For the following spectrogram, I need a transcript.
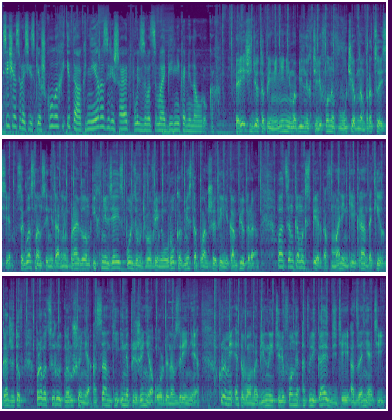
Сейчас в российских школах и так не разрешают пользоваться мобильниками на уроках. Речь идет о применении мобильных телефонов в учебном учебном процессе. Согласно санитарным правилам, их нельзя использовать во время урока вместо планшета или компьютера. По оценкам экспертов, маленький экран таких гаджетов провоцирует нарушение осанки и напряжение органов зрения. Кроме этого, мобильные телефоны отвлекают детей от занятий,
